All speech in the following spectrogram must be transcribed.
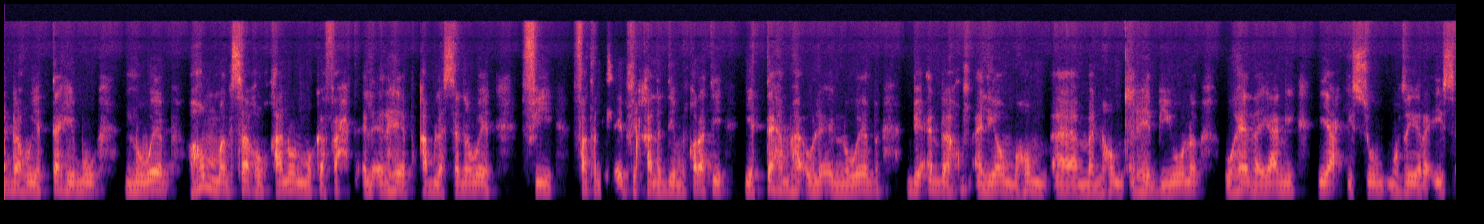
أنه يتهم نواب هم من صاغوا قانون مكافحة الإرهاب قبل سنوات في فترة الانتقال الديمقراطي. يتهم هؤلاء النواب بأنهم اليوم هم آه، من هم إرهابيون وهذا يعني يعكس مضي رئيس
